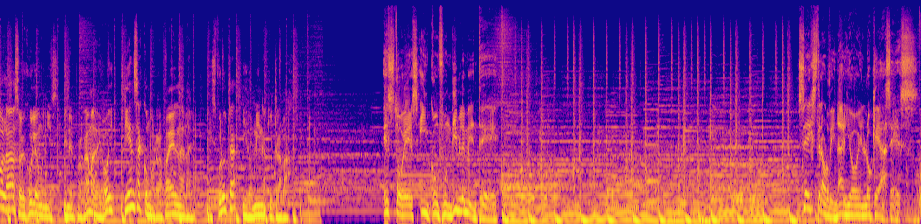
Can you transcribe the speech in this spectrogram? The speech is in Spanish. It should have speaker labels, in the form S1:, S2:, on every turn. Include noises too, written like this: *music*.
S1: Hola, soy Julio Muñiz. En el programa de hoy, piensa como Rafael Nadal. Disfruta y domina tu trabajo.
S2: Esto es Inconfundiblemente. Sé extraordinario en lo que haces.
